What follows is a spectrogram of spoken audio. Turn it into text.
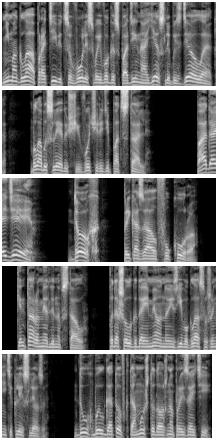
не могла противиться воле своего господина, а если бы сделала это, была бы следующей в очереди под сталь. «Подойди, дух!» — приказал Фукуро. Кентаро медленно встал. Подошел к Даймё, но из его глаз уже не текли слезы. Дух был готов к тому, что должно произойти.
